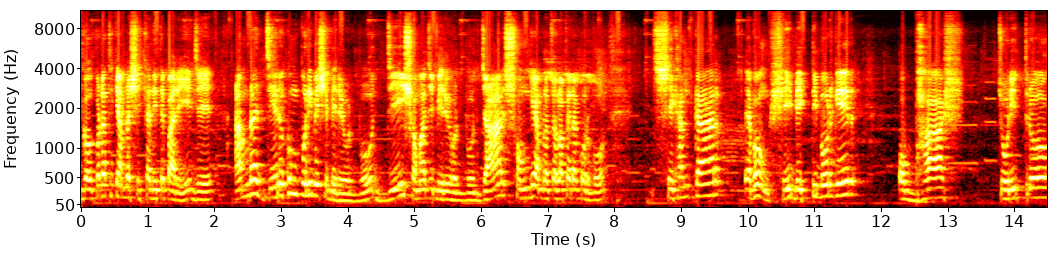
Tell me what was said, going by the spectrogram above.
গল্পটা থেকে আমরা শিক্ষা নিতে পারি যে আমরা যেরকম পরিবেশে বেড়ে উঠবো, যেই সমাজে বেড়ে উঠবো, যার সঙ্গে আমরা চলাফেরা করব, সেখানকার এবং সেই ব্যক্তিবর্গের অভ্যাস, চরিত্র,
